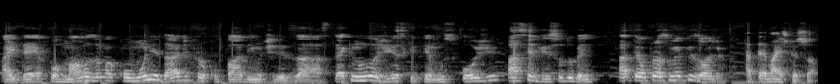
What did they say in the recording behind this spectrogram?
A ideia é formarmos uma comunidade preocupada em utilizar as tecnologias que temos hoje a serviço do bem. Até o próximo episódio. Até mais, pessoal.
